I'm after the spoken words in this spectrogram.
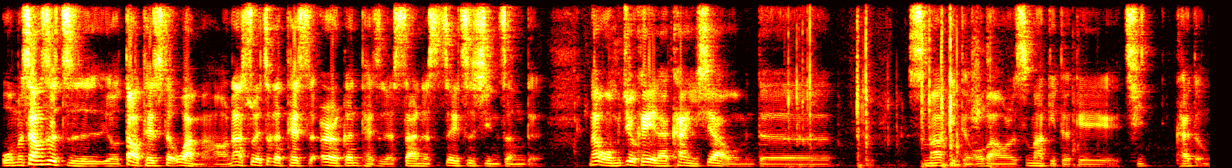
我们上次只有到 test one 嘛，哈，那所以这个 test 二跟 test 三呢是这一次新增的。那我们就可以来看一下我们的。Smart，我把我的 Smart 给启开动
